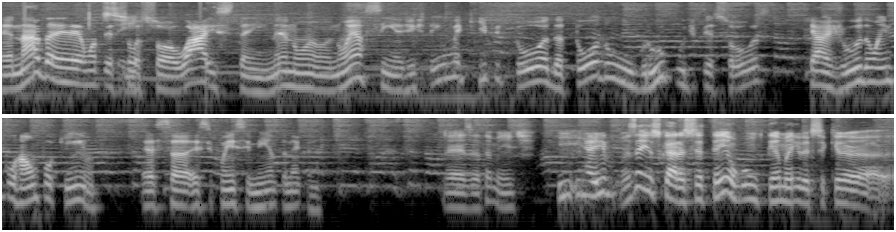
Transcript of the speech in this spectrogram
É, nada é uma pessoa Sim. só, o Einstein, né? Não, não é assim. A gente tem uma equipe toda, todo um grupo de pessoas que ajudam a empurrar um pouquinho essa, esse conhecimento, né, cara? É, exatamente. E, e, aí. Mas é isso, cara. Você tem algum tema ainda que você queira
